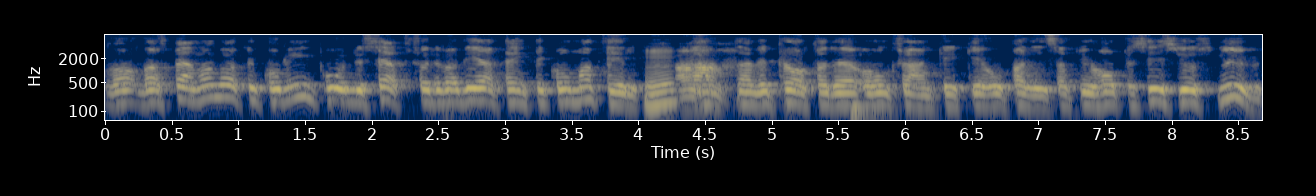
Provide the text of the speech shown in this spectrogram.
var, var spännande att du kom in på Lucette, för det var det jag tänkte komma till. Mm. Att när vi pratade om Frankrike och Paris, att du har precis just nu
